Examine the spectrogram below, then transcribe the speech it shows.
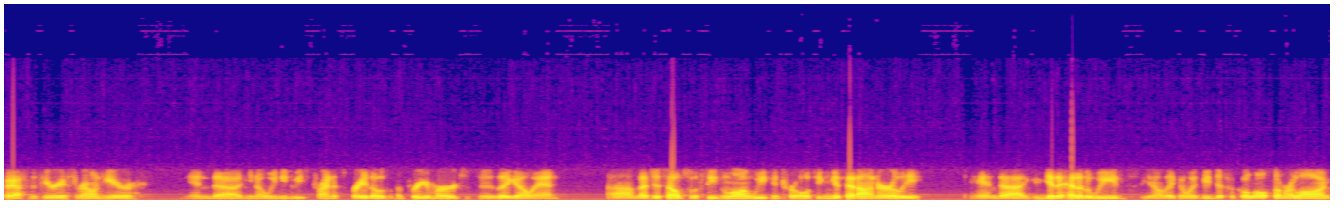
fast and furious around here. And, uh, you know, we need to be trying to spray those with a pre-emerge as soon as they go in. Um, that just helps with season-long weed control if you can get that on early and uh, get ahead of the weeds. You know, they can always be difficult all summer long.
